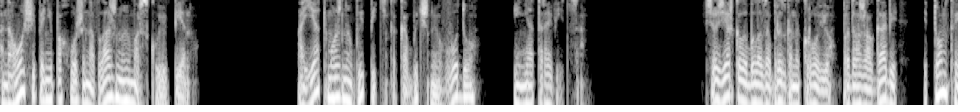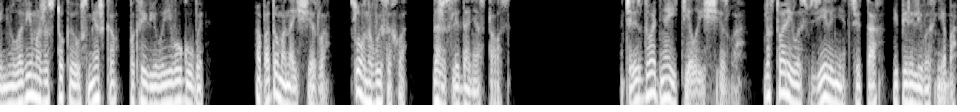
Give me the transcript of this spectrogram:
а на ощупь они похожи на влажную морскую пену. А яд можно выпить, как обычную воду, и не отравиться». Все зеркало было забрызгано кровью, продолжал Габи, и тонкая, неуловимо жестокая усмешка покривила его губы — а потом она исчезла, словно высохла, даже следа не осталось. А через два дня и тело исчезло, растворилось в зелени, цветах и переливах неба.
